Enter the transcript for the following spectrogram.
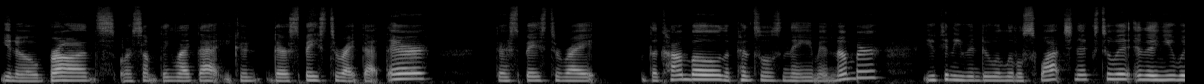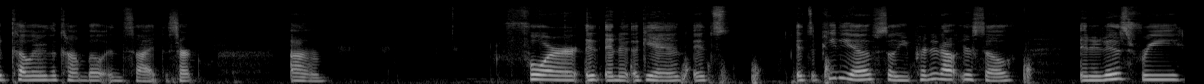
you know, bronze or something like that, you can, there's space to write that there. There's space to write the combo, the pencil's name and number. You can even do a little swatch next to it, and then you would color the combo inside the circle. Um, for and again, it's it's a PDF, so you print it out yourself, and it is free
